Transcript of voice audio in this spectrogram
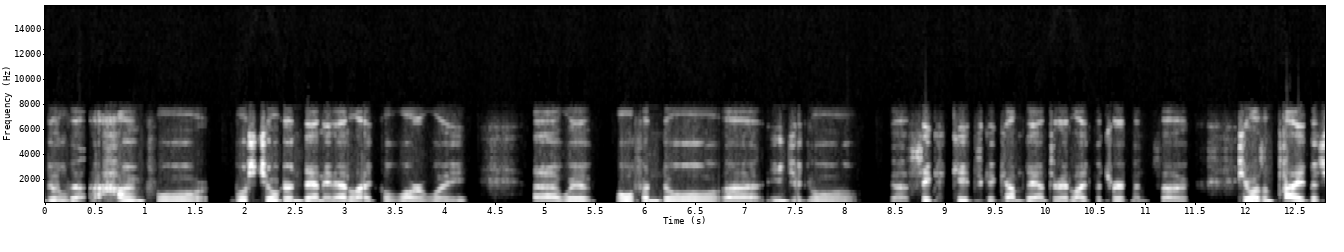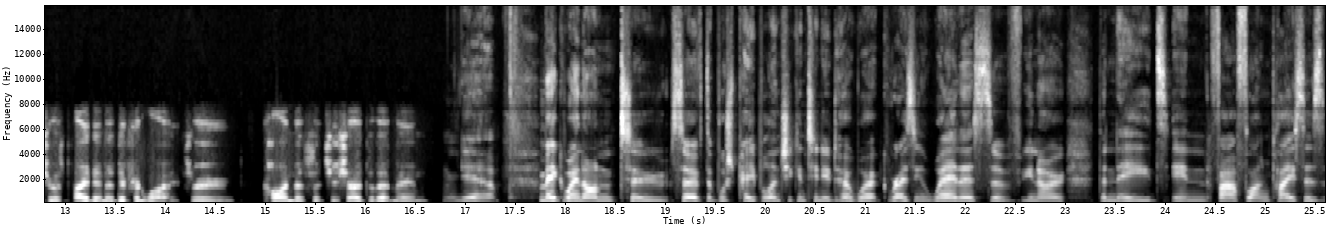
build a, a home for bush children down in Adelaide called Warrawee, uh, where orphaned or uh, injured or uh, sick kids could come down to Adelaide for treatment. So she wasn't paid, but she was paid in a different way through kindness that she showed to that man. Yeah. Meg went on to serve the bush people and she continued her work raising awareness of, you know, the needs in far-flung places.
